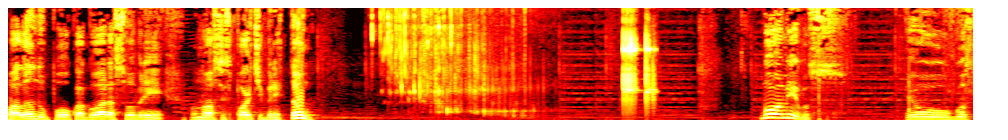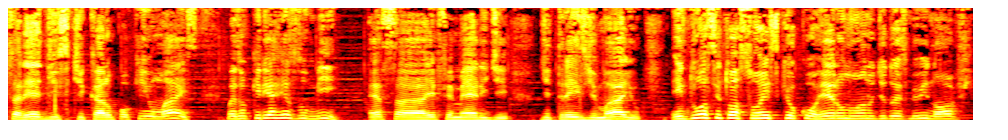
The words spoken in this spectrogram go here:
falando um pouco agora sobre o nosso esporte bretão. Bom, amigos, eu gostaria de esticar um pouquinho mais, mas eu queria resumir essa efeméride de 3 de maio em duas situações que ocorreram no ano de 2009.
